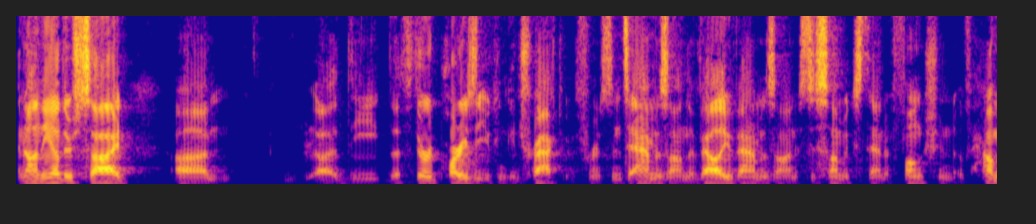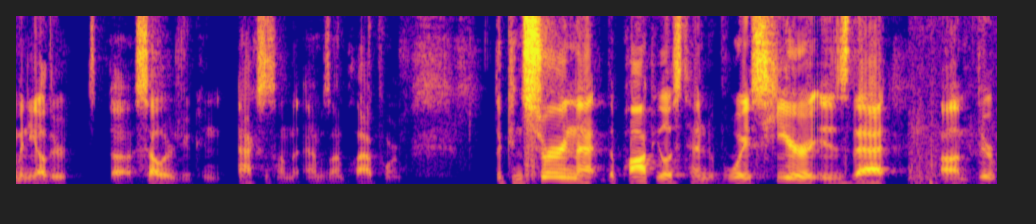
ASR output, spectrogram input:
And on the other side, um, uh, the, the third parties that you can contract with. For instance, Amazon, the value of Amazon is to some extent a function of how many other uh, sellers you can access on the Amazon platform. The concern that the populists tend to voice here is that um, there,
